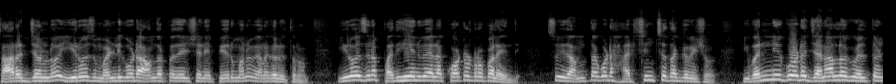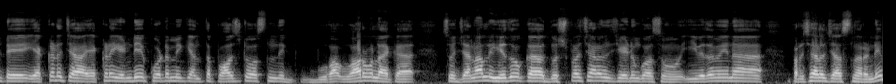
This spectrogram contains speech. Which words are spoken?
సారథ్యంలో ఈరోజు మళ్ళీ కూడా ఆంధ్రప్రదేశ్ అనే పేరు మనం వినగలుగుతున్నాం. ఈ రోజున పదిహేను వేల కోట్ల రూపాయలు అయింది సో ఇదంతా కూడా హర్షించదగ్గ విషయం. ఇవన్నీ కూడా జనాల్లోకి వెళ్తుంటే ఎక్కడ ఎక్కడ ఎన్డీఏ కూటమికి ఎంత పాజిటివ్ వస్తుంది ఓర్వలేక సో జనాలు ఏదో ఒక దుష్ప్రచారం చేయడం కోసం ఈ విధమైన ప్రచారాలు చేస్తున్నారండి.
